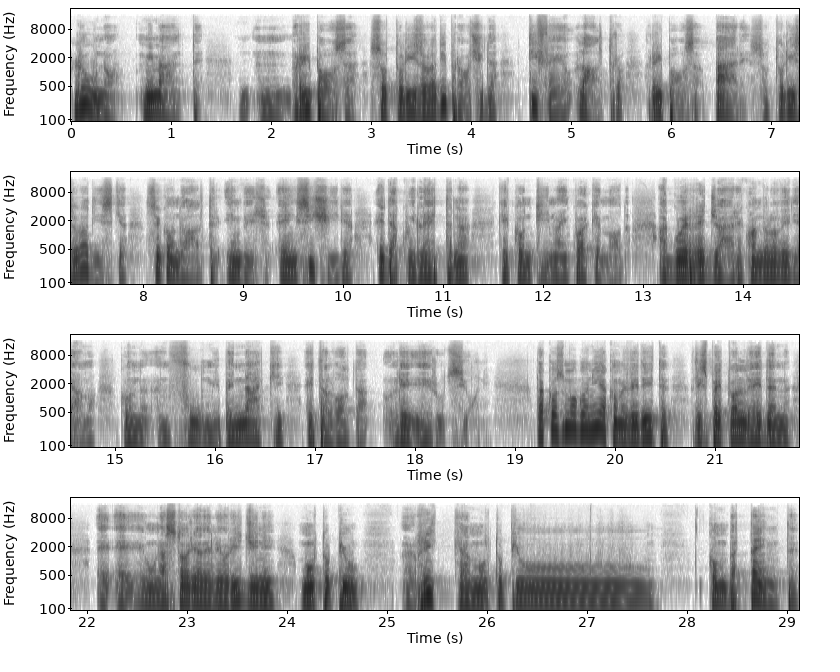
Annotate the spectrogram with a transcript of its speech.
l'uno Mimante mm, riposa sotto l'isola di Procida, Tifeo, l'altro, riposa, pare, sotto l'isola di Ischia, secondo altri invece è in Sicilia e da qui l'Etna che continua in qualche modo a guerreggiare quando lo vediamo con fumi, pennacchi e talvolta le eruzioni. La cosmogonia, come vedete, rispetto all'Eden è, è una storia delle origini molto più ricca, molto più combattente,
